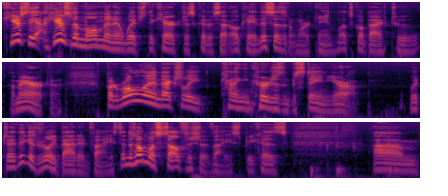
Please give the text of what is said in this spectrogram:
here's the here's the moment in which the characters could have said okay this isn't working. Let's go back to america. But rowland actually kind of encourages them to stay in europe which i think is really bad advice. And it's almost selfish advice because um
